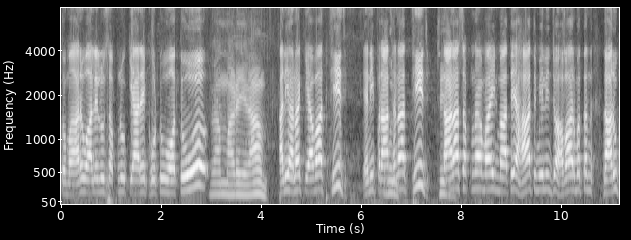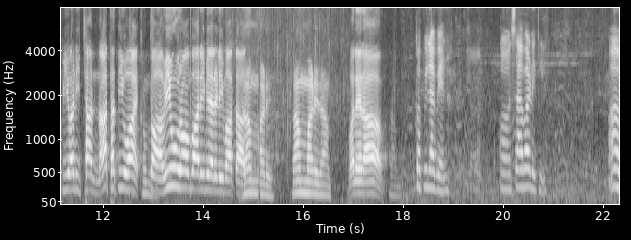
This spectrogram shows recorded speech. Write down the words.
તો મારું આલેલું સપનું ક્યારે ખોટું હોતું રામ માળે રામ. ખાલી આના કહેવાથી જ એની પ્રાર્થનાથી જ તારા સપનામાં આવીને માથે હાથ મેલીને જો હવારમાં મતન દારૂ પીવાની ઈચ્છા ના થતી હોય તો આવી હું રોમ મારી મેલડી માતા રામ માડે રામ માડે રામ. ભલે રામ. કપિલાબેન સાવાડીથી. હા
